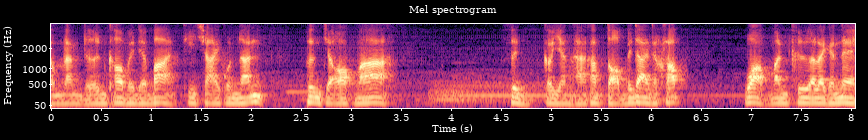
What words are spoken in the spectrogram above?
กำลังเดินเข้าไปในบ้านที่ชายคนนั้น เพิ่งจะออกมา ซึ่งก็ยังหาคำตอบไม่ได้นะครับ ว่ามันคืออะไรกันแน่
